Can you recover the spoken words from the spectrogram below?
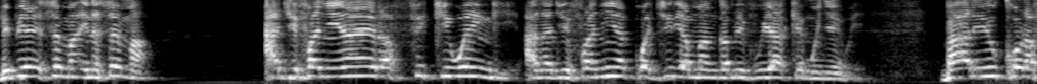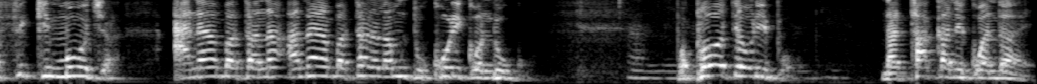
Biblia inasema, inasema ajifanyiaye rafiki wengi anajifanyia kwa ajili ya maangamivu yake mwenyewe. Bali yuko rafiki mmoja anayeambatana anayeambatana na mtu kuliko ndugu. Amen. popote ulipo nataka nikuandae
